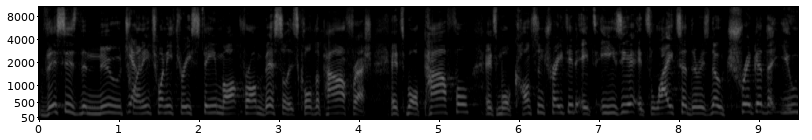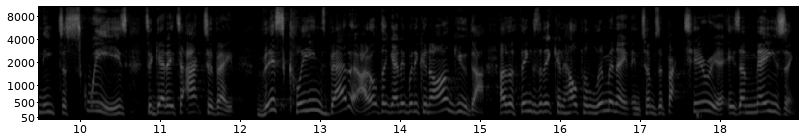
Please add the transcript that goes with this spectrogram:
This is the new 2023 steam mop from Bissell. It's called the Power Fresh. It's more powerful, it's more concentrated, it's easier, it's lighter. There is no trigger that you need to squeeze to get it to activate. This cleans better. I don't think anybody can argue that. And the things that it can help eliminate in terms of bacteria is amazing.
